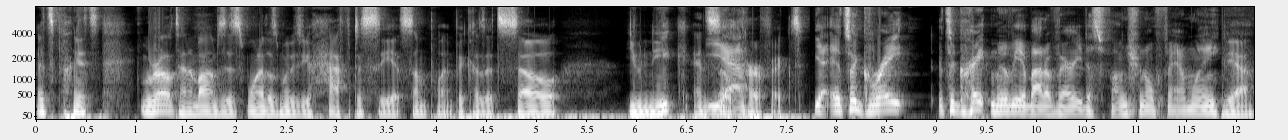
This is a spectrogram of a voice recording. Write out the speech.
it's it's Royal Tenenbaums is one of those movies you have to see at some point because it's so unique and so Yeah. perfect. yeah, it's a great it's a great movie about a very dysfunctional family. Yeah.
